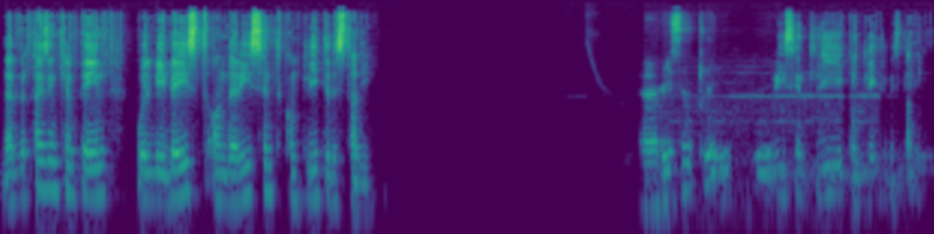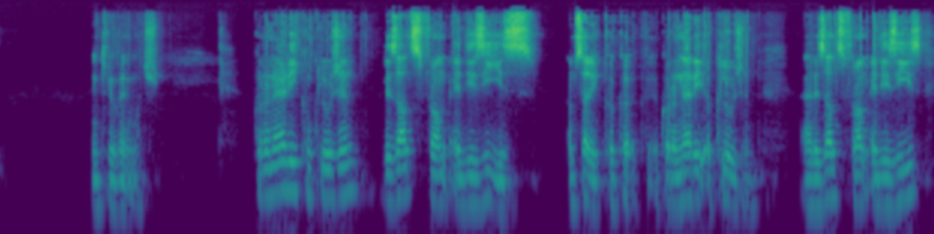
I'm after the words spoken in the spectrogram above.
The advertising campaign will be based on the recent completed study. Uh, recently, Recently completed study. Thank you very much. Coronary conclusion results from a disease. I'm sorry, co- co- coronary occlusion uh, results from a disease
